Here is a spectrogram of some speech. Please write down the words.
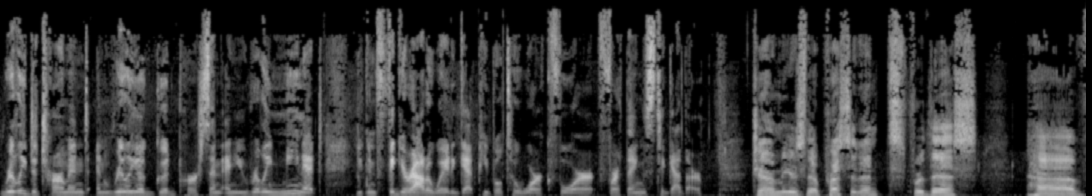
really determined and really a good person and you really mean it you can figure out a way to get people to work for for things together jeremy is there precedent for this have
